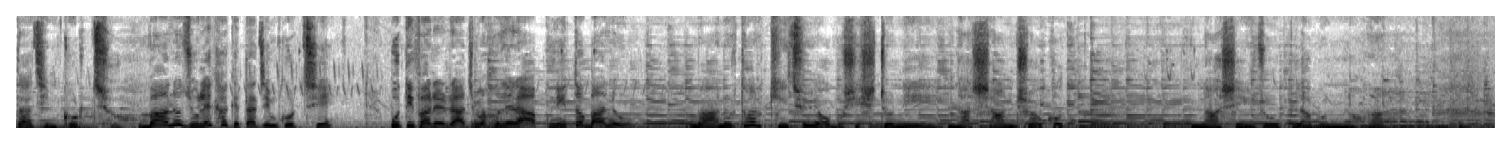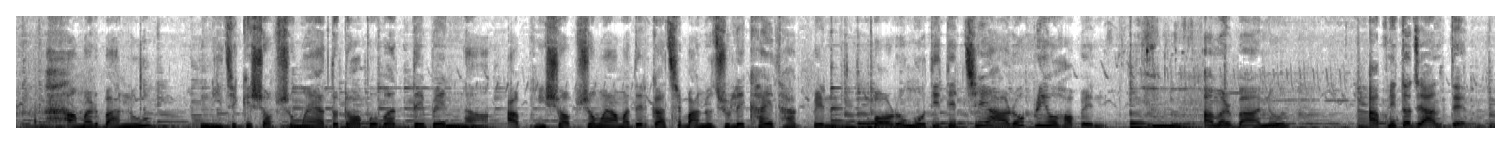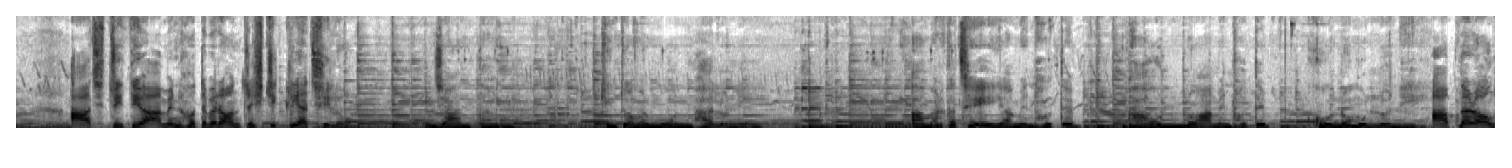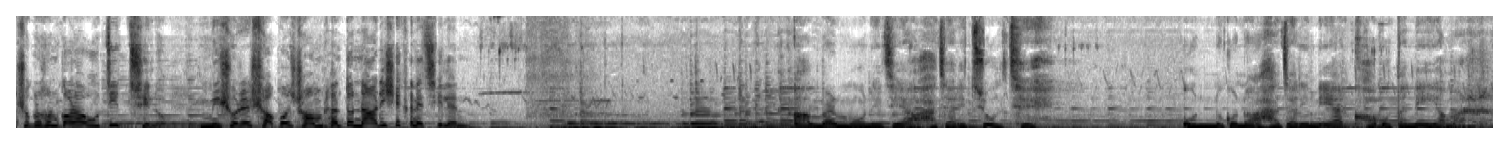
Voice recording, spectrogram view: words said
তাজিম করছ? বানু জুলেখাকে তাজিম করছি। পুতিফারের রাজমহলের আপনি তো বানু। বানুর তো আর কিছুই অবশিষ্ট নেই। না শান শওকত না সেই রূপ লাবণ্য। আমার বানু নিজেকে সবসময় এতটা অপবাদ দেবেন না। আপনি সবসময় আমাদের কাছে বানু জুলেখায় থাকবেন। বরং অতীতের চেয়ে আরও প্রিয় হবেন। আমার বানু আপনি তো জানতেন। আজ তৃতীয় আমেন হতেবের অন্ত্যেষ্টি ক্রিয়া ছিল। জানতাম কিন্তু আমার মন ভালো নেই। আমার কাছে এই আমেন হতে বা অন্য আমেন হতে কোনো মূল্য নেই। আপনার অংশগ্রহণ করা উচিত ছিল। মিশরের সকল সম্ভ্রান্ত নারী সেখানে ছিলেন। আমার মনে যে আহাজারি চলছে অন্য কোনো আহাজারি নেয়ার ক্ষমতা নেই আমার।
